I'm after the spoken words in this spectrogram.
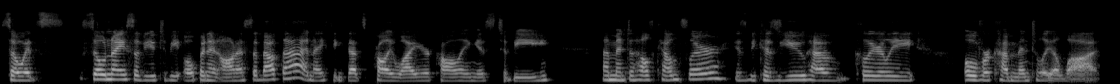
So it's so nice of you to be open and honest about that and i think that's probably why your calling is to be a mental health counselor is because you have clearly overcome mentally a lot.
